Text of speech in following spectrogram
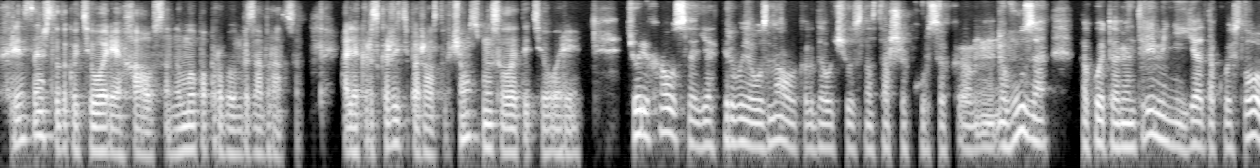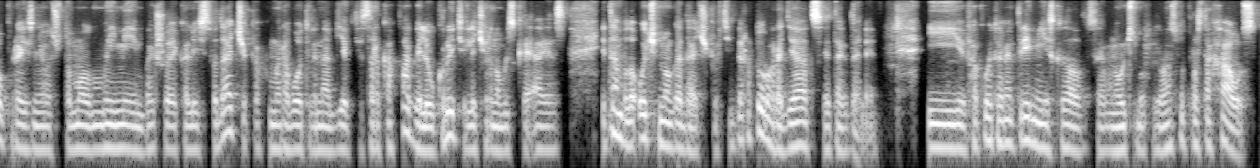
Хрен знает, что такое теория хаоса, но мы попробуем разобраться. Олег, расскажите, пожалуйста, в чем смысл этой теории? Теорию хаоса я впервые узнал, когда учился на старших курсах эм, вуза. В какой-то момент времени я такое слово произнес, что, мол, мы имеем большое количество датчиков, мы работали на объекте саркофага или укрытия, или Чернобыльской АЭС, и там было очень много датчиков, температура, радиация и так далее. И в какой-то момент времени я сказал своему научному у нас тут просто хаос.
